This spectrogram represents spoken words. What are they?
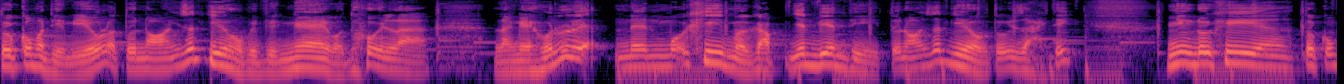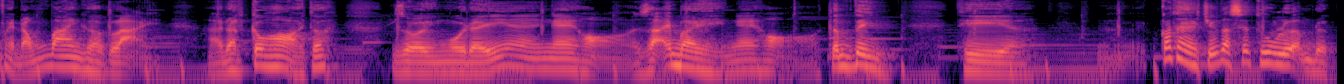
tôi có một điểm yếu là tôi nói rất nhiều về việc nghề của tôi là là nghề huấn luyện nên mỗi khi mà gặp nhân viên thì tôi nói rất nhiều tôi giải thích. Nhưng đôi khi ờ, tôi cũng phải đóng vai ngược lại à, đặt câu hỏi thôi. Rồi ngồi đấy ờ, nghe họ giải bày nghe họ tâm tình thì ờ, có thể chúng ta sẽ thu lượm được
